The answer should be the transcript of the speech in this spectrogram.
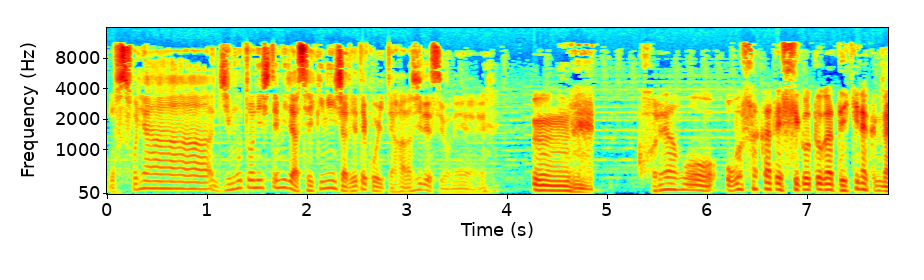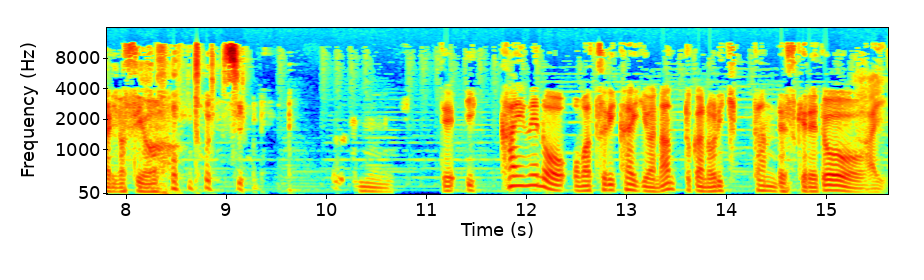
もうそりゃあ、地元にしてみりゃ責任者出てこいって話ですよね。うん。これはもう大阪で仕事ができなくなりますよ。本当ですよね。うん。で、1回目のお祭り会議はなんとか乗り切ったんですけれど、はい。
